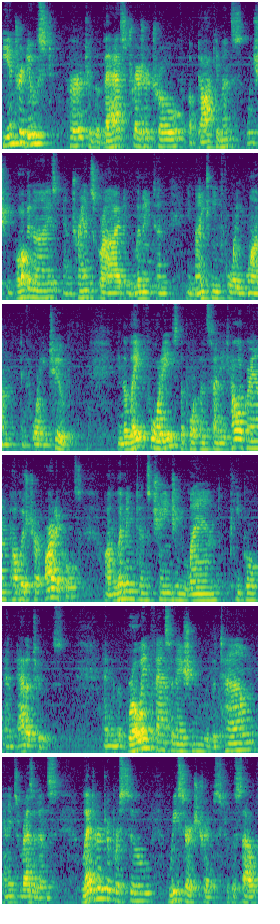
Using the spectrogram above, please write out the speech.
He introduced her to the vast treasure trove of documents which she organized and transcribed in Limington in 1941 and 42. In the late 40s, the Portland Sunday Telegram published her articles on Limington's changing land, people, and attitudes. And the growing fascination with the town and its residents led her to pursue research trips to the South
